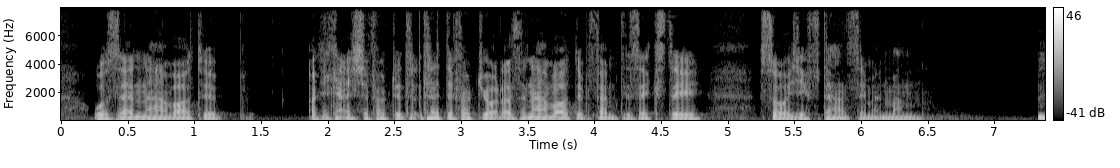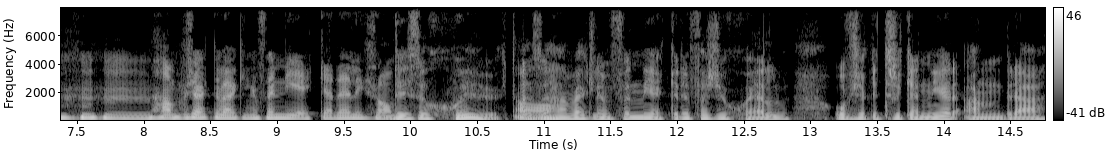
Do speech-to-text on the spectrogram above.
Och sen när han var typ, okej kanske 40, 30-40 år, alltså när han var typ 50-60 så gifte han sig med en man. Mm, han försökte verkligen förneka det liksom. Det är så sjukt. Ja. Alltså han verkligen förnekade för sig själv och försöker trycka ner andra.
